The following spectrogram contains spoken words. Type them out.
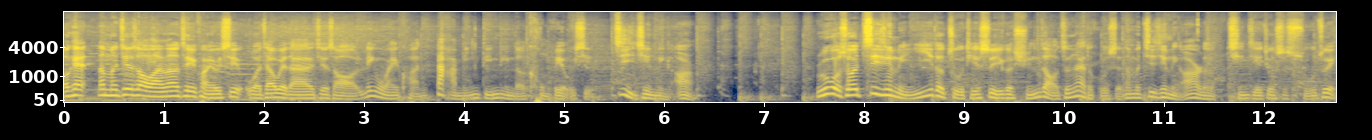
？OK，那么介绍完了这一款游戏，我再为大家介绍另外一款大名鼎鼎的恐怖游戏《寂静岭二》。如果说《寂静岭一》的主题是一个寻找真爱的故事，那么《寂静岭二》的情节就是赎罪。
